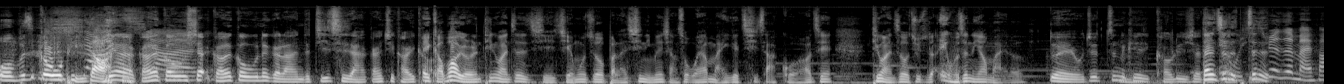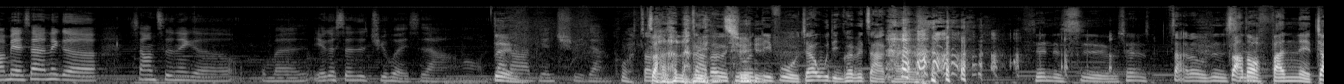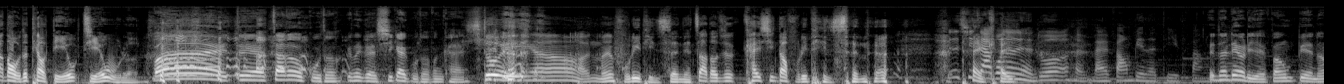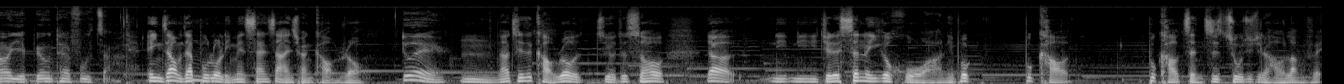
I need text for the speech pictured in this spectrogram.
就是我们不是购物频道赶快 购物下，赶快购物那个啦，你的鸡翅啊，赶快去烤一烤。哎、搞不好有人听完这期节目之后，本来心里面想说我要买一个气炸锅，然后今天听完之后就觉得，哎、我真的要买了。对，我觉得真的可以考虑一下。但是真的真的觉得这蛮方便，像那个上次那个我们有一个生日聚会是啊，哦，对到那边去这样，哇，炸到那边炸到个去天昏地覆，我家屋顶快被炸开了，真的是，我现在炸到我真的是炸到翻呢、炸到我都跳蝶街舞了。哎，对啊，炸到我骨头那个膝盖骨头分开。对呀、好像你们福利挺深的，炸到就开心到福利挺深的。其实新加坡真的很多很蛮方便的地方。因为它料理也方便，然后也不用太复杂。哎、你知道我们在部落里面山上很喜欢烤肉，对，嗯，然后其实烤肉有的时候要你你你觉得生了一个火啊，你不不烤不烤整只猪就觉得好浪费。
